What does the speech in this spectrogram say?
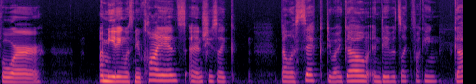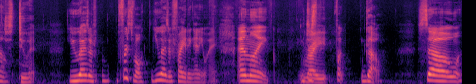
for a meeting with new clients. And she's like, Bella's sick. Do I go? And David's like, fucking go. Just do it. You guys are, first of all, you guys are fighting anyway. And like, just Right. fuck, go. So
